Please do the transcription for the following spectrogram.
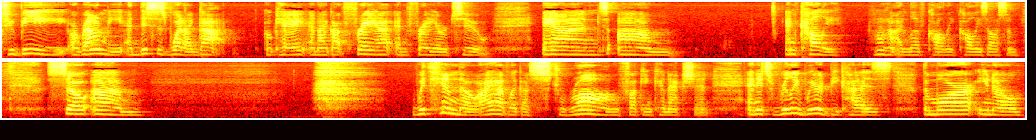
to be around me. And this is what I got, okay? And I got Freya and Freyr too. and um, and Kali. I love Kali. Kali's awesome. So um, with him though, I have like a strong fucking connection, and it's really weird because the more you know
